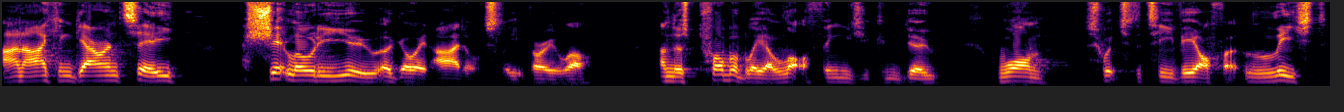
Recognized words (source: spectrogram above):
And I can guarantee a shitload of you are going, I don't sleep very well. And there's probably a lot of things you can do. One, switch the TV off at least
